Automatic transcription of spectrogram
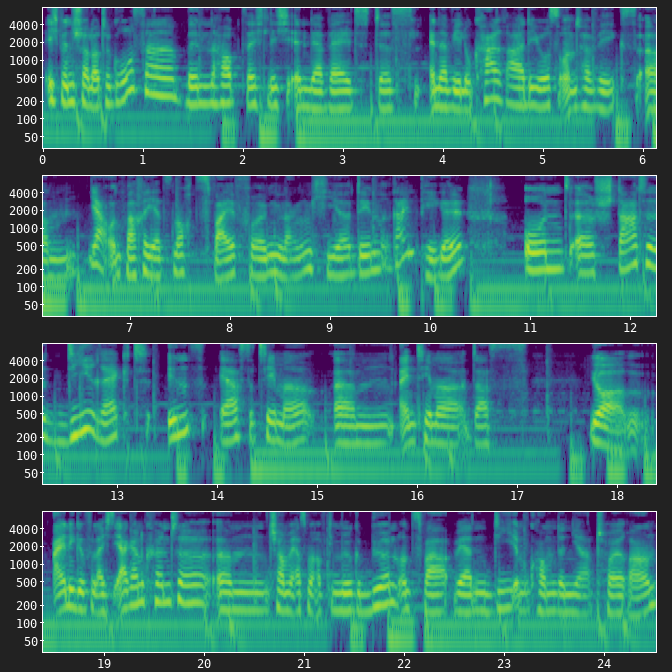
Ich bin Charlotte Großer, bin hauptsächlich in der Welt des NRW-Lokalradios unterwegs. Ähm, ja, und mache jetzt noch zwei Folgen lang hier den Rheinpegel und äh, starte direkt ins erste Thema. Ähm, ein Thema, das ja, einige vielleicht ärgern könnte. Ähm, schauen wir erstmal auf die Müllgebühren und zwar werden die im kommenden Jahr teurer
